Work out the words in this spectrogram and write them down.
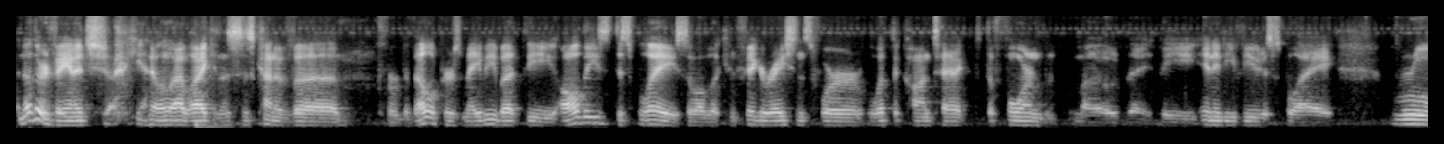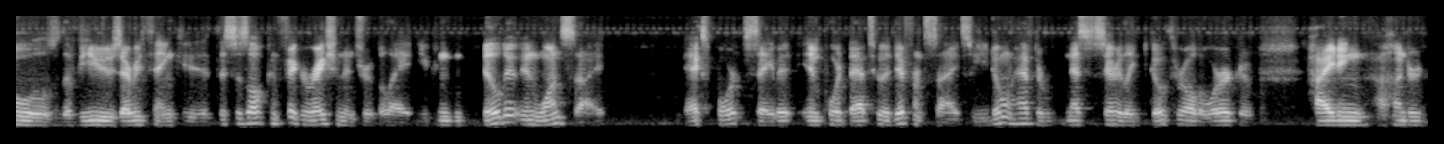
Another advantage, you know, I like, and this is kind of uh, for developers maybe, but the all these displays, so all the configurations for what the contact, the form mode, the, the entity view display, rules, the views, everything. This is all configuration in Drupal 8. You can build it in one site, export, save it, import that to a different site. So you don't have to necessarily go through all the work of hiding a hundred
